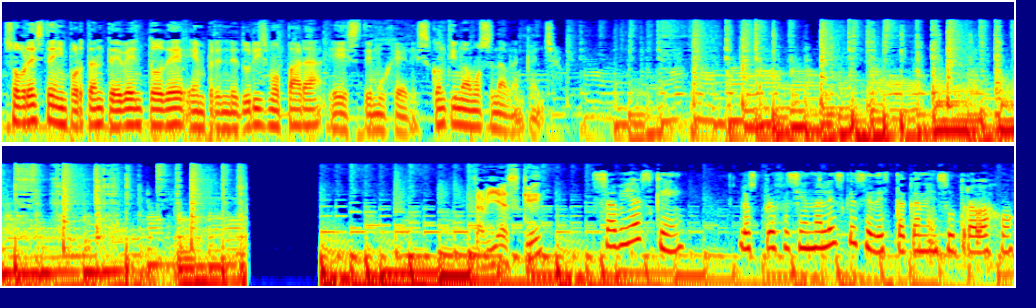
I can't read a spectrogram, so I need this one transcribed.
sobre este importante evento de emprendedurismo para este mujeres continuamos en Abran Cancha ¿Sabías que? ¿Sabías que los profesionales que se destacan en su trabajo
